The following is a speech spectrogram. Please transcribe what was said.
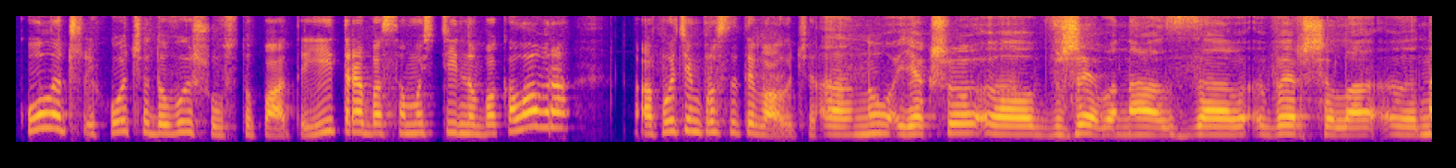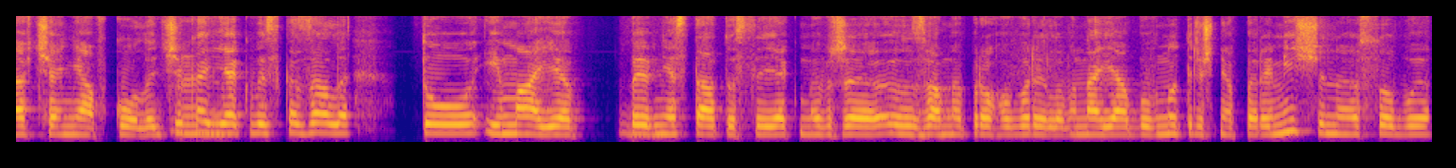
коледж і хоче до вишу вступати, їй треба самостійно бакалавра, а потім просити ваучер. Ну, якщо вже вона завершила навчання в коледжі, Мгм. як ви сказали, то і має певні статуси, як ми вже е, з вами проговорили, вона є або внутрішньо переміщеною особою,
